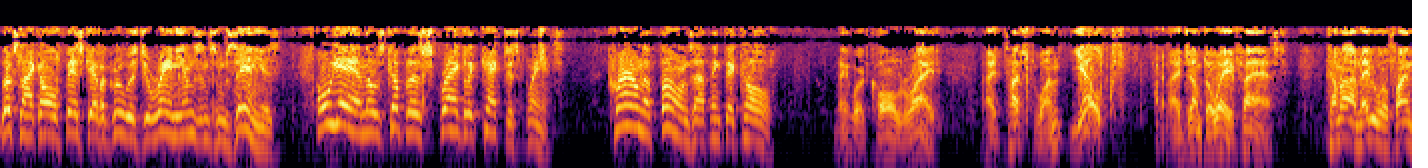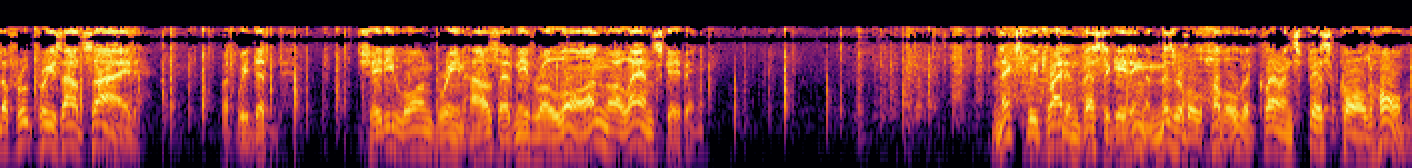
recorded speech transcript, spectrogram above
Looks like all Fisk ever grew was geraniums and some zinnias. Oh, yeah, and those couple of scraggly cactus plants. Crown of thorns, I think they're called. They were called right. I touched one, yelped, and I jumped away fast. Come on, maybe we'll find the fruit trees outside. But we didn't. Shady Lawn Greenhouse had neither a lawn nor landscaping. Next, we tried investigating the miserable hovel that Clarence Fisk called home.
